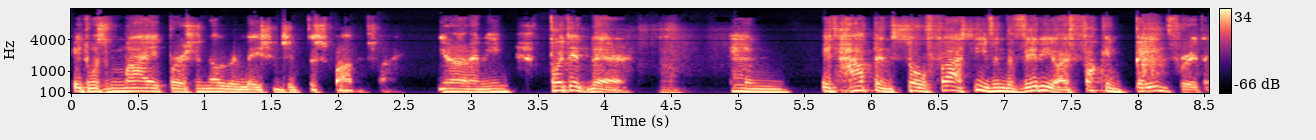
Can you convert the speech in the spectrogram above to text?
It was my personal relationship to Spotify. You know what I mean? Put it there. And it happened so fast. Even the video, I fucking paid for it. I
